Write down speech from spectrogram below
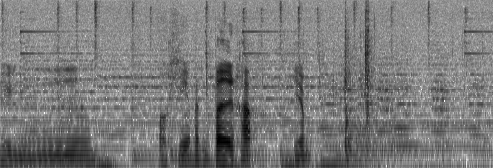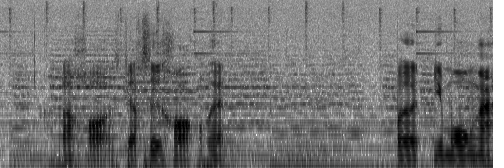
ถึง โอเค มันเปิดครับเยี่ยม เราขอจะซื้อของกับเพื่อน เปิดกี่โมงอะ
